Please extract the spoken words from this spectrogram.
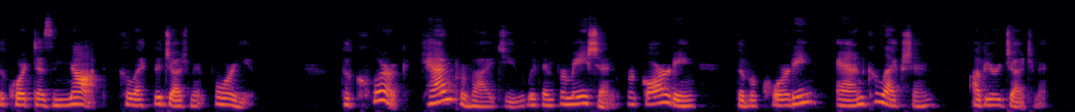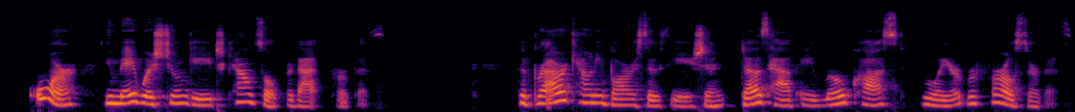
the court does not collect the judgment for you. The clerk can provide you with information regarding the recording and collection of your judgment, or you may wish to engage counsel for that purpose. The Broward County Bar Association does have a low cost lawyer referral service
